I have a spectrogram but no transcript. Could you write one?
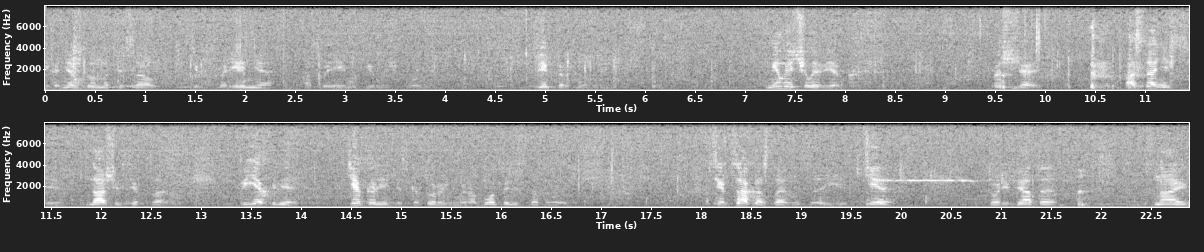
И, конечно, он написал стихотворение о своей любимой школе. Виктор милый человек, прощай. Останешься в наших сердцах. Приехали те коллеги, с которыми мы работали с тобой. В сердцах останутся и те, кто ребята знали,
